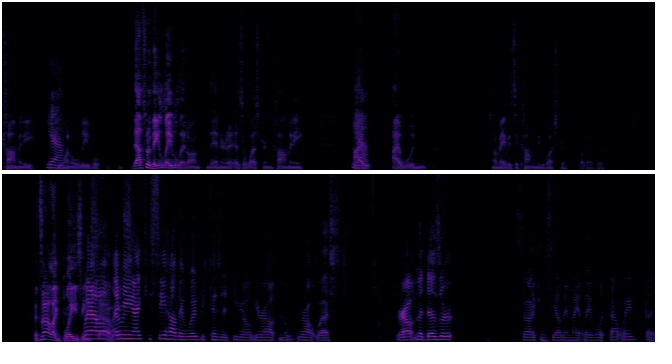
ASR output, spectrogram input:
comedy. If Yeah. you want to label, that's what they label it on the internet as a Western comedy. Yeah. I I wouldn't, or maybe it's a comedy Western, whatever. It's not like Blazing well, Saddles. I mean, I can see how they would because it, you know, you're out in the you're out west, you're out in the desert, so I can see how they might label it that way. But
